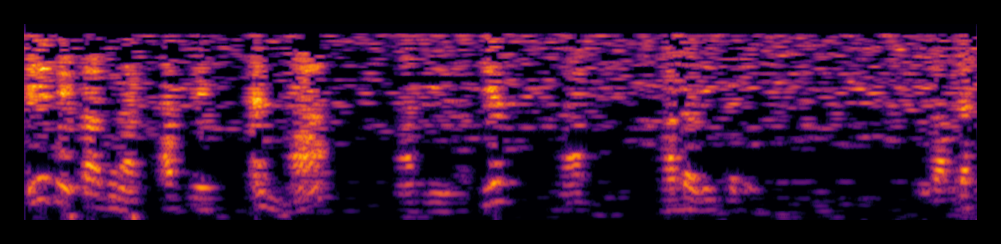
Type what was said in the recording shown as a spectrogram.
ඒකේ කාදුනා අපේ එන්මා ආදී කිය හදවි ඒක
